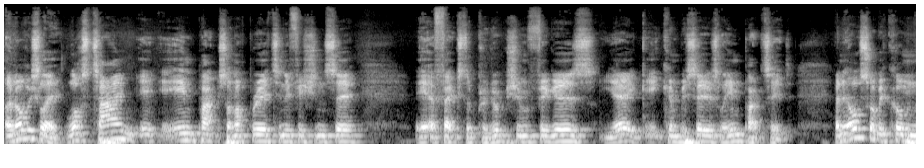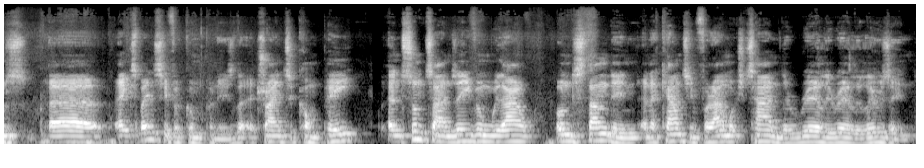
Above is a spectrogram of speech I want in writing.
And obviously, lost time it, it impacts on operating efficiency. It affects the production figures. Yeah, it, it can be seriously impacted, and it also becomes uh, expensive for companies that are trying to compete, and sometimes even without understanding and accounting for how much time they're really, really losing.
